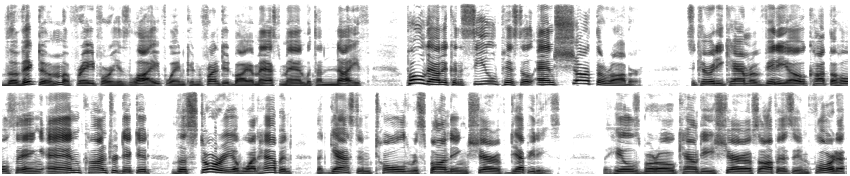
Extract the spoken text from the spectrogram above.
The victim, afraid for his life when confronted by a masked man with a knife, pulled out a concealed pistol and shot the robber. Security camera video caught the whole thing and contradicted the story of what happened that Gaston told responding sheriff deputies. The Hillsborough County Sheriff's Office in Florida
